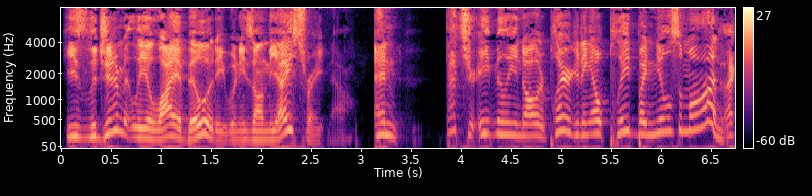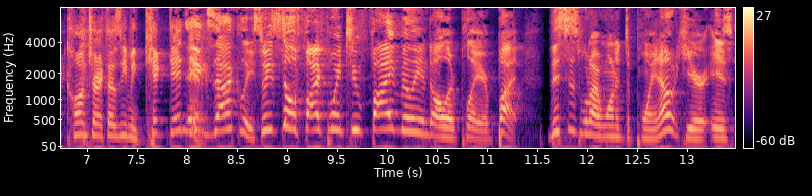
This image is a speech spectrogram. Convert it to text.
He's legitimately a liability when he's on the ice right now. And that's your $8 million player getting outplayed by Nils Åman. that contract hasn't even kicked in yet. Exactly. So he's still a $5.25 million player. But this is what I wanted to point out here is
